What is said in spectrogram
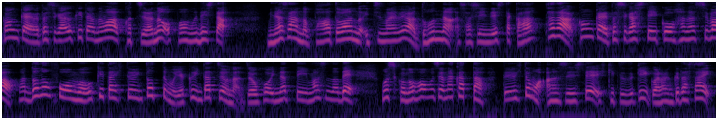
今回私が受けたのはこちらのフォームでした。皆さんのパート1の1枚目はどんな写真でしたか？ただ、今回私がしていくお話は、まあ、どのフォームを受けた人にとっても役に立つような情報になっていますので、もしこのフォームじゃなかったという人も安心して引き続きご覧ください。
